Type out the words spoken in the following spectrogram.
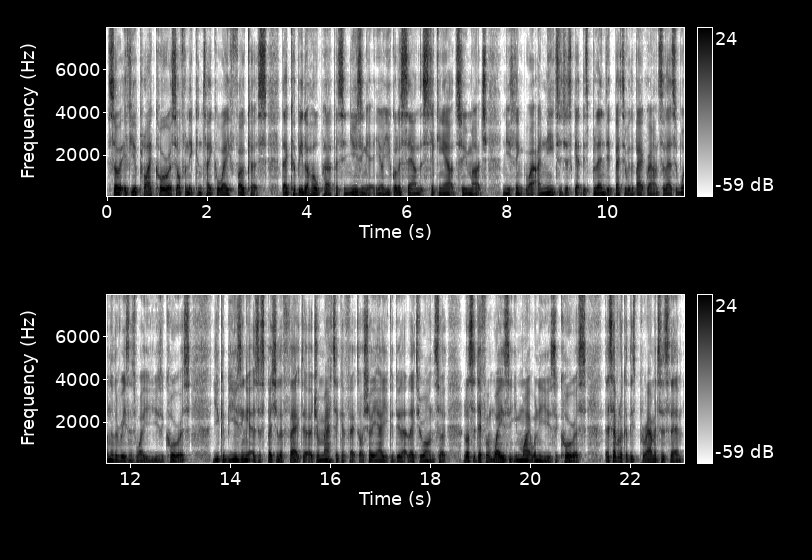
So if you apply chorus, often it can take away focus. That could be the whole purpose in using it. You know, you've got a sound that's sticking out too much and you think, right, I need to just get this blended better with the background. So that's one of the reasons why you use a chorus. You could be using it as a special effect, a dramatic effect. I'll show you how you could do that later on. So lots of different ways that you might want to use a chorus. Let's have a look at these parameters then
